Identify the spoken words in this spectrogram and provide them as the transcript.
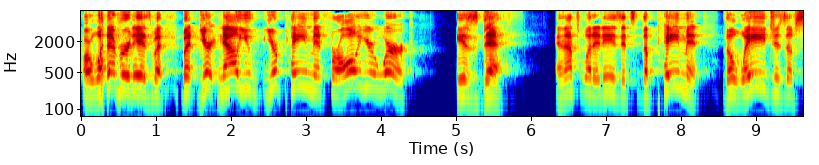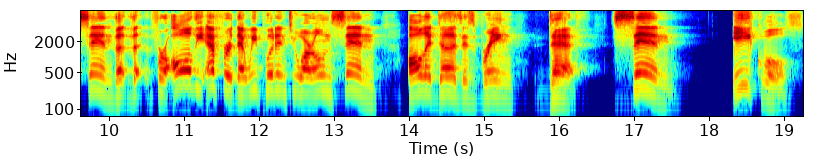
or whatever it is but but now you your payment for all your work is death and that's what it is it's the payment the wages of sin the, the for all the effort that we put into our own sin all it does is bring death. Sin equals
